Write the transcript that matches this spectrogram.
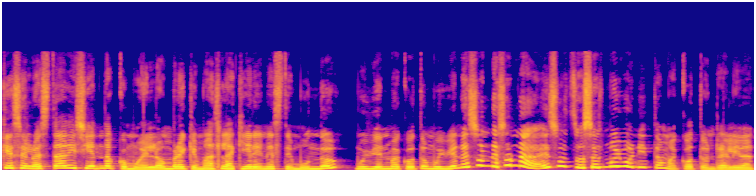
que se lo está diciendo como el hombre que más la quiere en este mundo. Muy bien, Makoto, muy bien. Es, un, es una, eso, es muy bonito, Makoto, en realidad.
